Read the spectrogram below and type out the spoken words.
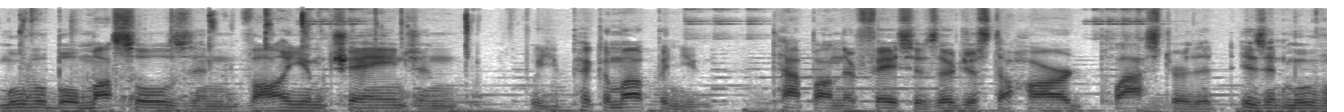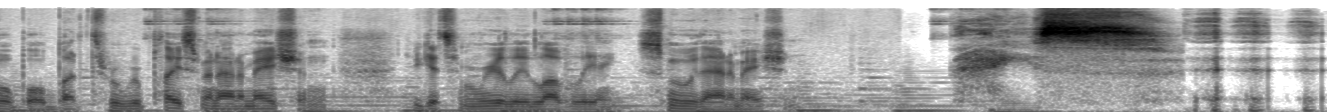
movable muscles and volume change. And when you pick them up and you tap on their faces, they're just a hard plaster that isn't movable. But through replacement animation, you get some really lovely, smooth animation. Nice.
